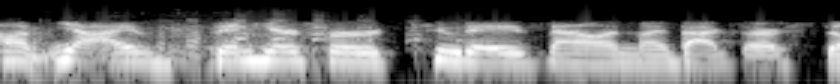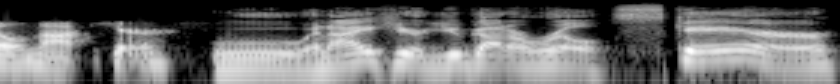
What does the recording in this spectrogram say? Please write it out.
Um yeah, I've been here for 2 days now and my bags are still not here. ooh, and I hear you got a real scare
